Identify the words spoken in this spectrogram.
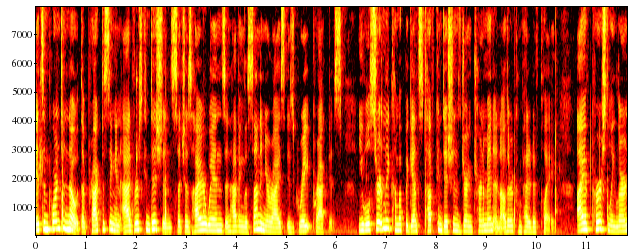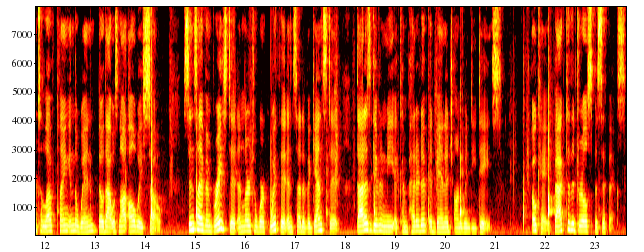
It's important to note that practicing in adverse conditions, such as higher winds and having the sun in your eyes, is great practice. You will certainly come up against tough conditions during tournament and other competitive play. I have personally learned to love playing in the wind, though that was not always so. Since I have embraced it and learned to work with it instead of against it, that has given me a competitive advantage on windy days. Okay, back to the drill specifics.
